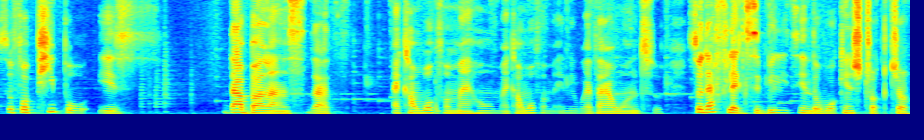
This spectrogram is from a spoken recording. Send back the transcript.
So for people is that balance that I can work from my home, I can work from anywhere that I want to. So that flexibility in the working structure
